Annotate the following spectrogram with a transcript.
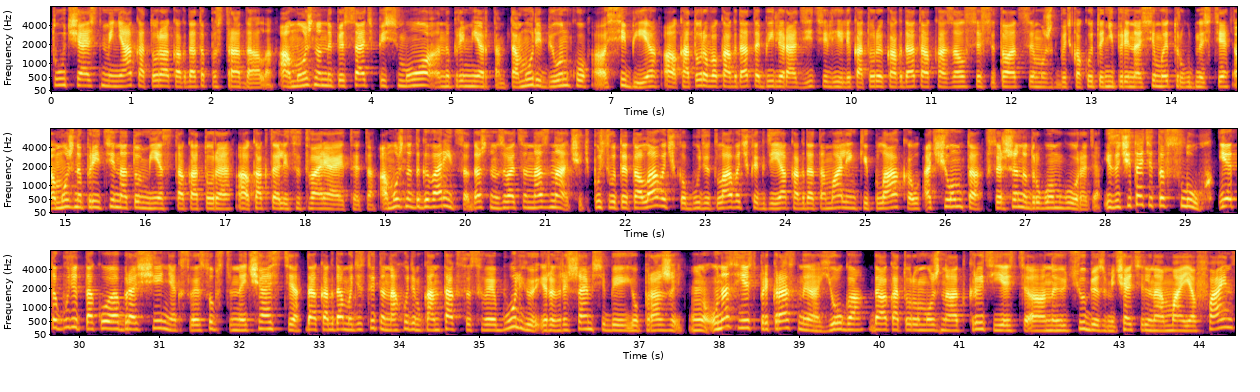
ту часть меня, которая когда-то пострадала. А можно написать письмо, например, там, тому ребенку а, себе, а, которого когда-то били родители или который когда-то оказался в ситуации, может быть, какой-то непереносимой трудности. А можно можно прийти на то место, которое а, как-то олицетворяет это. А можно договориться, да, что называется, назначить. Пусть вот эта лавочка будет лавочкой, где я когда-то маленький плакал о чем-то в совершенно другом городе. И зачитать это вслух. И это будет такое обращение к своей собственной части, да, когда мы действительно находим контакт со своей болью и разрешаем себе ее прожить. У нас есть прекрасная йога, да, которую можно открыть. Есть а, на YouTube замечательная Майя Файнс.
